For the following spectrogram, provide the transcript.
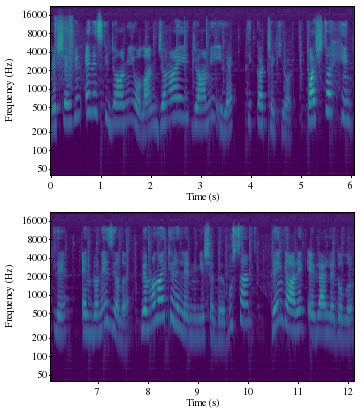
ve şehrin en eski camii olan Camai Cami ile dikkat çekiyor. Başta Hintli, Endonezyalı ve Malay kölelerinin yaşadığı bu semt rengarenk evlerle dolu.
